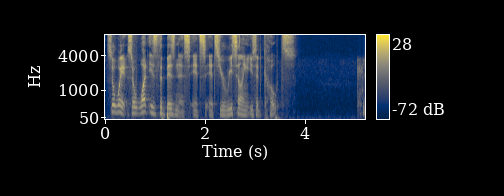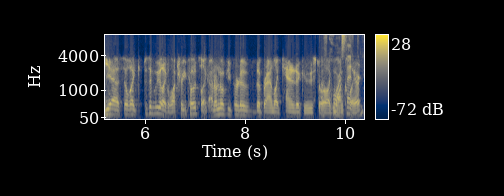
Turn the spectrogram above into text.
So wait, so what is the business? It's it's you're reselling. You said coats. Yeah, so like specifically like luxury coats. Like I don't know if you've heard of the brand like Canada Goose or of like course, Moncler. That,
